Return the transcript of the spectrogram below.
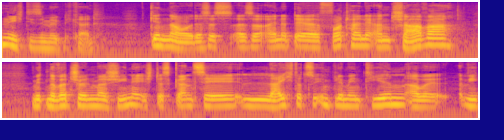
nicht, diese Möglichkeit. Genau, das ist also einer der Vorteile an Java. Mit einer virtuellen Maschine ist das Ganze leichter zu implementieren, aber wie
